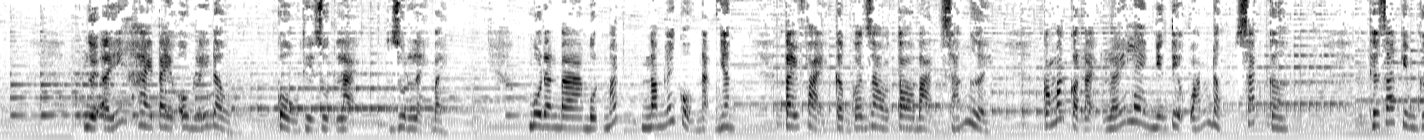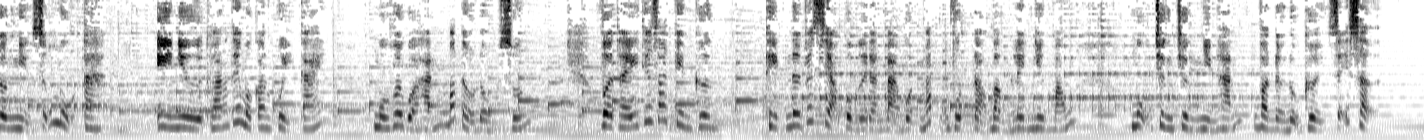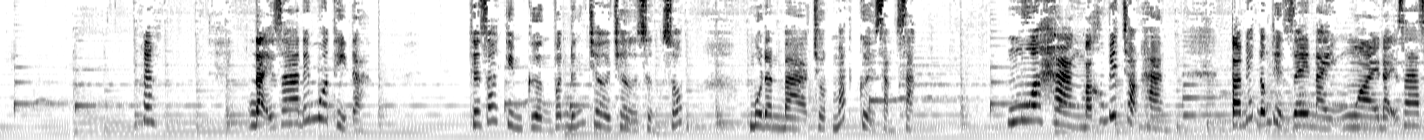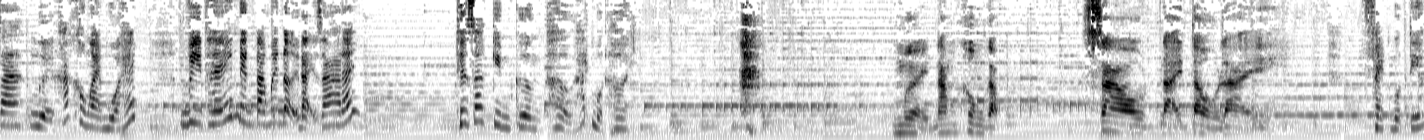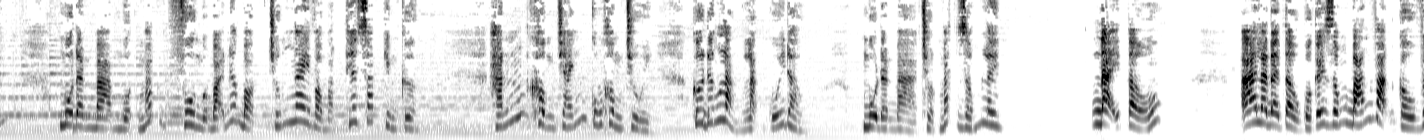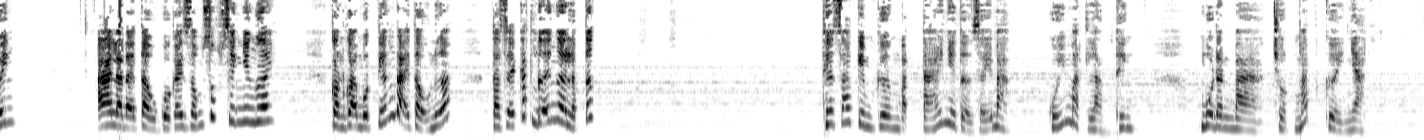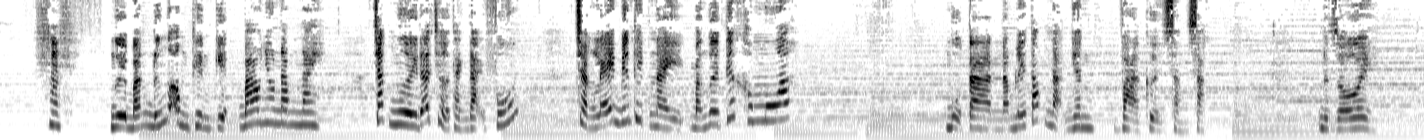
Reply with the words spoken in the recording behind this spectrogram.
Người ấy hai tay ôm lấy đầu, Cổ thì rụt lại, Run lẩy bẩy. Một đàn bà một mắt nắm lấy cổ nạn nhân, Tay phải cầm con dao to bản sáng người con mắt còn lại lấy lên những tiểu oán độc sát cơ. Thiếu gia Kim Cương nhìn sững mụ ta Y như thoáng thấy một con quỷ cái. Mồ hôi của hắn bắt đầu đổ xuống. Vừa thấy thiết giác kim cương Thịt nơi vết sẹo của người đàn bà một mắt vụt đỏ bầm lên như máu. Mụ trừng trừng nhìn hắn Và nở nụ cười dễ sợ. Đại gia đến mua thịt à? Thiết giác kim cương vẫn đứng chờ chờ sửng sốt. Mụ đàn bà trột mắt cười sẵn sặc Mua hàng mà không biết chọn hàng. Ta biết đống thịt dê này ngoài đại gia ra Người khác không ai mua hết. Vì thế nên ta mới đợi đại gia đấy. Thiết giác kim cương thở hắt một hơi. Mười năm không gặp Sao đại tẩu lại Phẹt một tiếng Mụ đàn bà một mắt phun một bãi nước bọt Trúng ngay vào mặt thiết giáp kim cương Hắn không tránh cũng không chùi Cứ đứng lặng lặng cúi đầu. Mụ đàn bà trột mắt giống lên Đại tẩu. Ai là đại tẩu của cái giống bán vạn cầu vinh? Ai là đại tẩu của cái giống súc sinh như ngươi? Còn gọi một tiếng đại tẩu nữa, Ta sẽ cắt lưỡi ngươi lập tức. Thiết giáo kim cương mặt tái như tờ giấy bạc, Cúi mặt làm thinh. Mụ đàn bà trột mắt cười nhạt. Người bán đứng ông thiền kiện bao nhiêu năm nay? Chắc người đã trở thành đại phú. Chẳng lẽ miếng thịt này mà ngươi tiếc không mua? Mụ ta nắm lấy tóc nạn nhân Và cười sẵn sặc. Được rồi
